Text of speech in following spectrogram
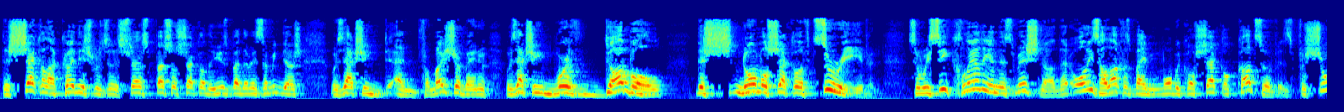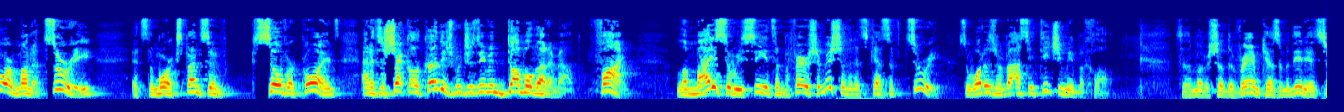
The Shekel HaKodesh, which is a special shekel they used by the Beis was actually, and from Moshe was actually worth double the sh- normal shekel of tsuri even. So we see clearly in this Mishnah that all these halachas by what we call shekel katsuv is for sure manatsuri. It's the more expensive silver coins, and it's a shekel kodesh, which is even double that amount. Fine. Lamaisa, we see it's a beferish Mishnah that it's kesef tsuri. So what is Ravasi teaching me b'chlal? Says Mavashad Devram kesef medina it's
